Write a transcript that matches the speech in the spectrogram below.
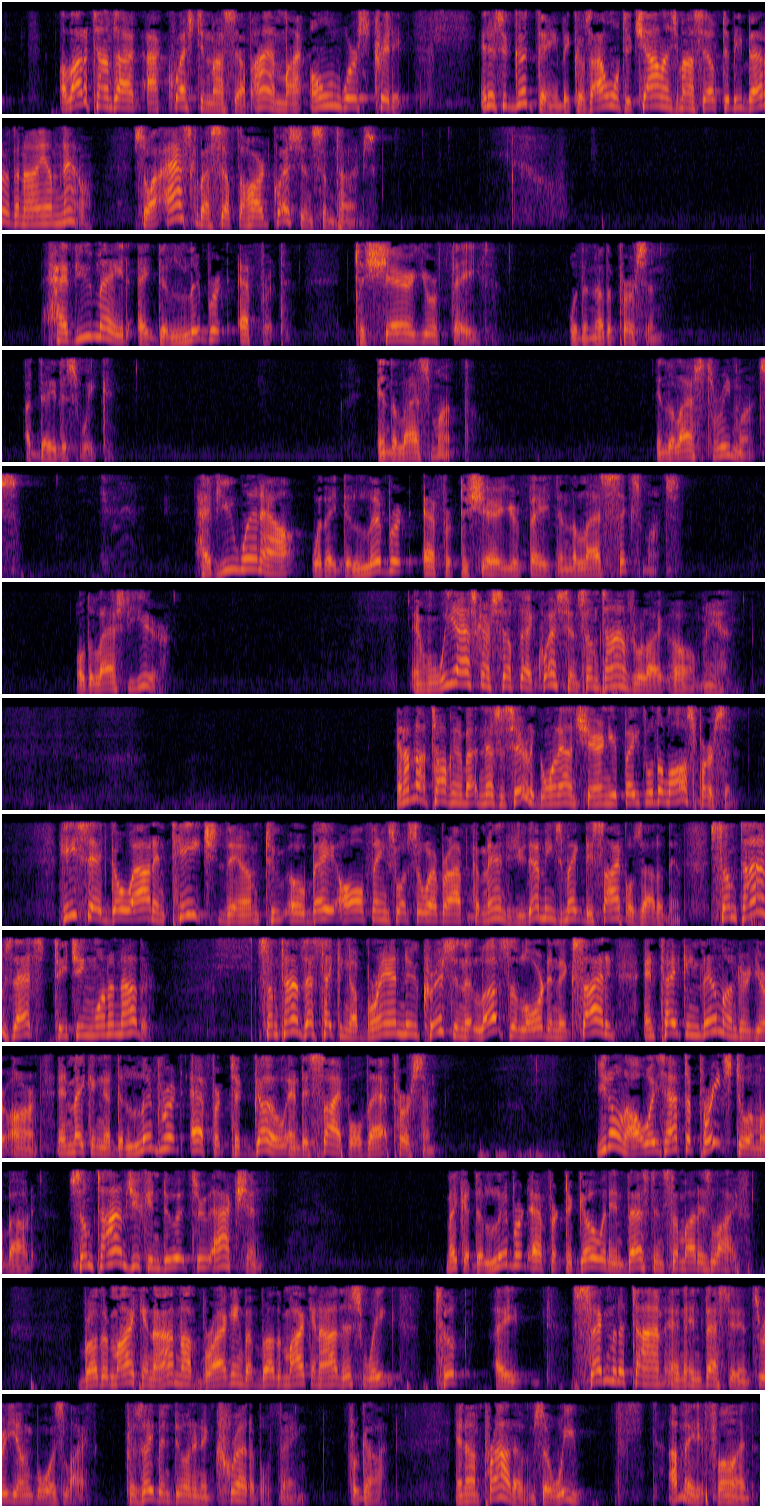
a lot of times I, I question myself. I am my own worst critic. And it's a good thing because I want to challenge myself to be better than I am now. So I ask myself the hard questions sometimes. Have you made a deliberate effort to share your faith with another person a day this week? In the last month? In the last three months, have you went out with a deliberate effort to share your faith in the last six months or the last year? And when we ask ourselves that question, sometimes we're like, oh man. And I'm not talking about necessarily going out and sharing your faith with a lost person. He said, Go out and teach them to obey all things whatsoever I've commanded you. That means make disciples out of them. Sometimes that's teaching one another. Sometimes that's taking a brand new Christian that loves the Lord and excited and taking them under your arm and making a deliberate effort to go and disciple that person. You don't always have to preach to them about it. Sometimes you can do it through action. Make a deliberate effort to go and invest in somebody's life. Brother Mike and I, I'm not bragging, but Brother Mike and I this week took a segment of time and invested in three young boys' life because they've been doing an incredible thing for God. And I'm proud of them. So we, I made it fun.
